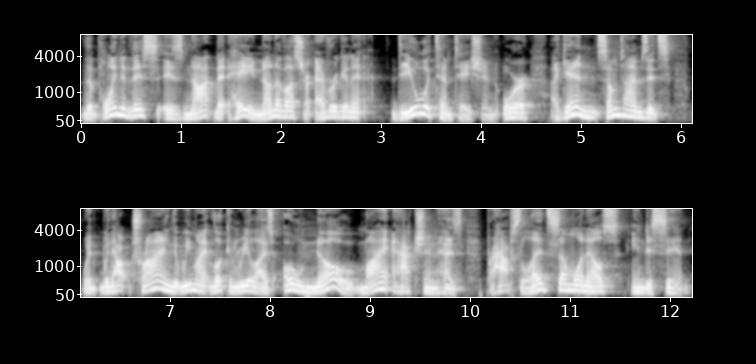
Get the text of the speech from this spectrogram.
the point of this is not that, hey, none of us are ever going to deal with temptation. Or again, sometimes it's with, without trying that we might look and realize, oh no, my action has perhaps led someone else into sin.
